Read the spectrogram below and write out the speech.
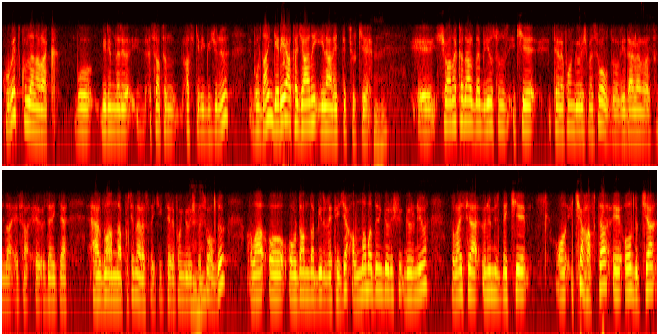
kuvvet kullanarak bu birimleri Esad'ın askeri gücünü buradan geriye atacağını ilan etti Türkiye. Hı hı. E, şu ana kadar da biliyorsunuz iki telefon görüşmesi oldu liderler arasında e, özellikle Erdoğan'la Putin arasındaki telefon görüşmesi hı hı. oldu. Ama o oradan da bir netice alınamadığını görüşü, görünüyor. Dolayısıyla önümüzdeki o iki hafta e, oldukça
